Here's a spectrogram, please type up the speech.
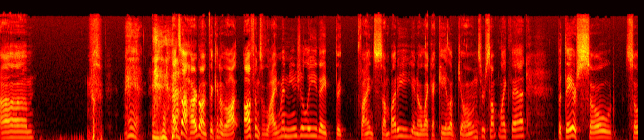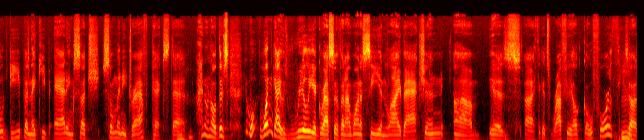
Um, man, that's a hard one. Thinking of o- offensive linemen, usually they, they find somebody, you know, like a Caleb Jones or something like that. But they are so so deep and they keep adding such so many draft picks that Mm-hmm. I don't know. There's w- one guy who's really aggressive and I want to see in live action um, is uh, I think it's Raphael Goforth. He's a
